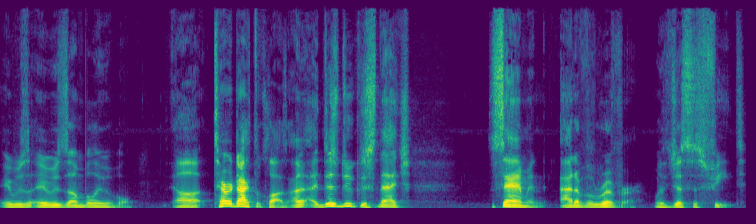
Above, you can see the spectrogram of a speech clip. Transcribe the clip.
It was it was unbelievable uh, pterodactyl claws. I, I, this dude could snatch salmon out of a river with just his feet.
